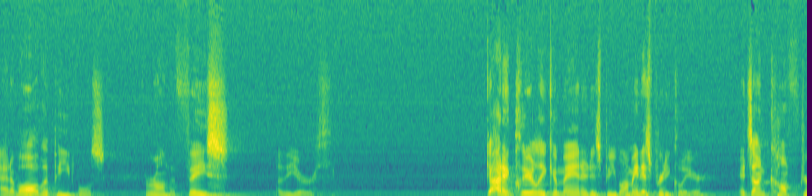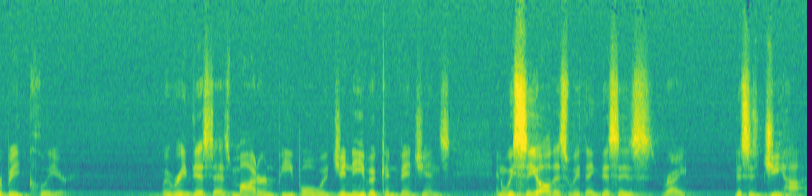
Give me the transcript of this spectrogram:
out of all the peoples who are on the face of the earth. God had clearly commanded his people. I mean, it's pretty clear. It's uncomfortably clear. We read this as modern people with Geneva Conventions, and we see all this, and we think this is, right, this is jihad.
